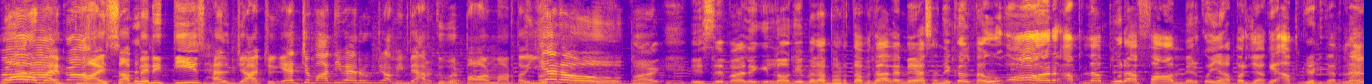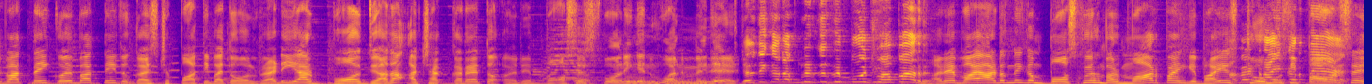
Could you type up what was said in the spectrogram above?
भाई। भाई साहब मेरी 30 हेल्थ जा चुकी है। चपाती भाई रुक जाओ अभी मैं आपके ऊपर पावर मारता हूँ। ये लो। भाई इससे पहले कि लॉगी मेरा भरता बना मैं यहाँ से निकलता हूँ और अपना पूरा फार्म मेरे को यहाँ पर जाके अपग्रेड करना कोई बात नहीं कोई बात नहीं। तो गैस चपाती भाई तो ऑलरेडी यार बहुत ज़्यादा अच्छा कर रहे तो अरे boss is spawning in one minute जल्दी कर अपग्रेड करके पहुँच वहाँ पर। अरे भाई आई डोंट थिंक हम बॉस को यहाँ पर मार पाएँगे भाई इस चोमू की पावर से।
